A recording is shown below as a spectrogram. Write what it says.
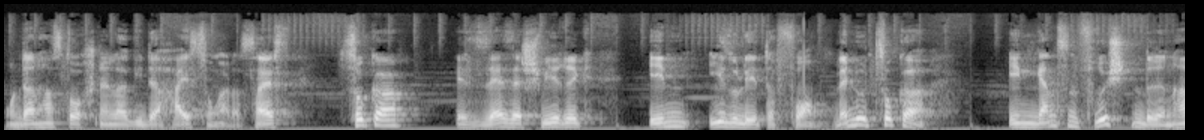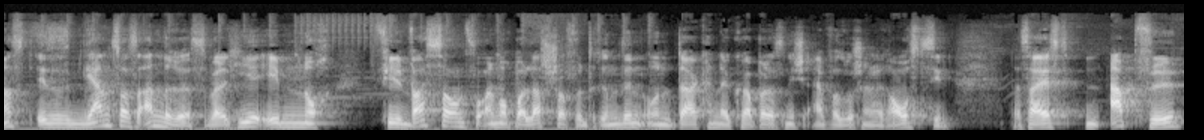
und dann hast du auch schneller wieder Heißhunger. Das heißt, Zucker ist sehr, sehr schwierig in isolierter Form. Wenn du Zucker in ganzen Früchten drin hast, ist es ganz was anderes, weil hier eben noch viel Wasser und vor allem auch Ballaststoffe drin sind und da kann der Körper das nicht einfach so schnell rausziehen. Das heißt, ein Apfel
